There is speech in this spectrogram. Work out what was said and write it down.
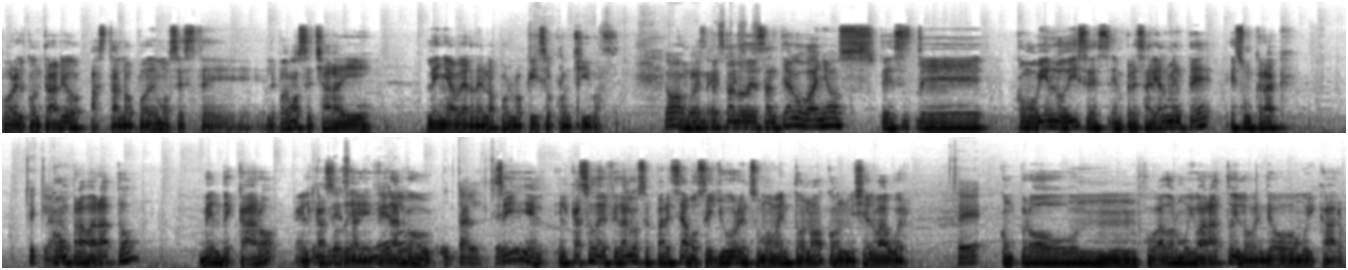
por el contrario, hasta lo podemos, este, le podemos echar ahí leña verde, ¿no? Por lo que hizo con Chivas. con respecto a lo de Santiago Baños, este, como bien lo dices, empresarialmente es un crack compra barato, vende caro. El caso de Fidalgo. Brutal, sí, el, caso de Fidalgo se parece a Boseyur en su momento, ¿no? Con Michelle Bauer. Sí. Compró un jugador muy barato y lo vendió muy caro.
